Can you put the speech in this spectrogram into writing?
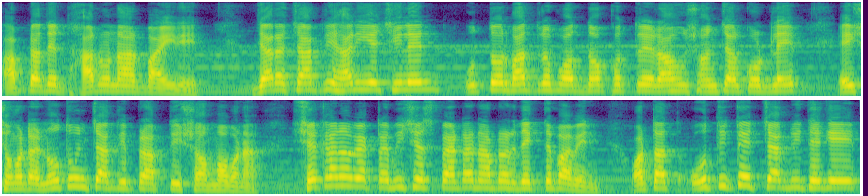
আপনাদের ধারণার বাইরে। যারা চাকরি হারিয়েছিলেন, উত্তর ভাদ্রপদ নক্ষত্রে রাহু সঞ্চার করলে এই সময়টা নতুন চাকরি প্রাপ্তির সম্ভাবনা। সেখানেও একটা বিশেষ প্যাটার্ন আপনারা দেখতে পাবেন। অর্থাৎ অতীতের চাকরি থেকে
